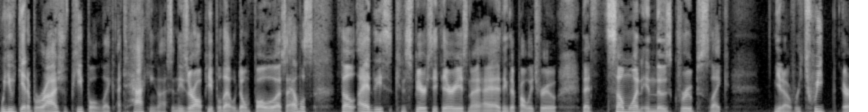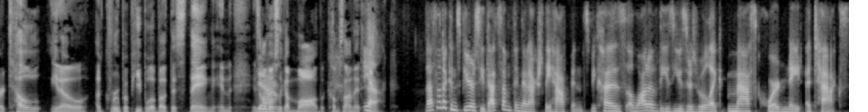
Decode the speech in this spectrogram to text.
we would get a barrage of people like attacking us, and these are all people that don't follow us. I almost felt I had these conspiracy theories, and I, I think they're probably true that someone in those groups like you know retweet or tell you know a group of people about this thing, and it's Yeah. almost like a mob comes on attack. That's not a conspiracy. That's something that actually happens because a lot of these users will like mass coordinate attacks,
